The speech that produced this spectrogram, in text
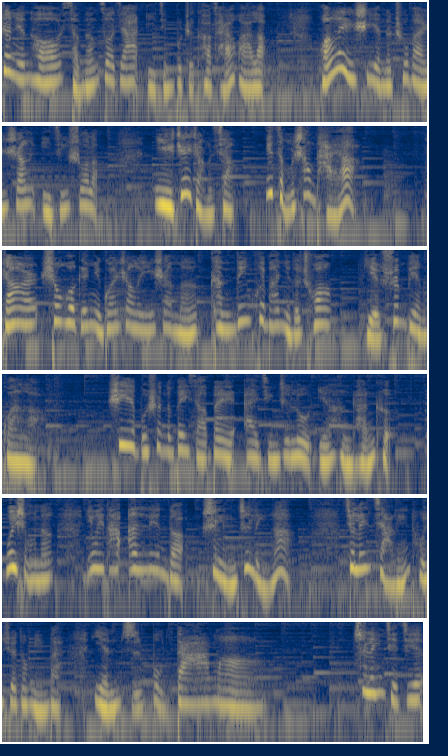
这年头想当作家已经不止靠才华了，黄磊饰演的出版商已经说了：“你这长相，你怎么上台啊？”然而生活给你关上了一扇门，肯定会把你的窗也顺便关了。事业不顺的贝小贝，爱情之路也很坎坷。为什么呢？因为他暗恋的是林志玲啊，就连贾玲同学都明白颜值不搭嘛。志玲姐姐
